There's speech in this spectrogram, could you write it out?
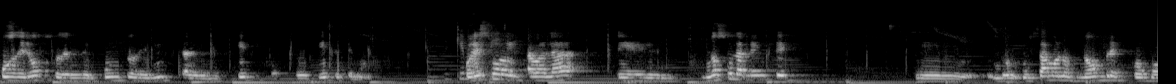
poderoso desde el punto de vista del energético, de ese tema. Por eso en Kabbalah eh, no solamente eh, usamos los nombres como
